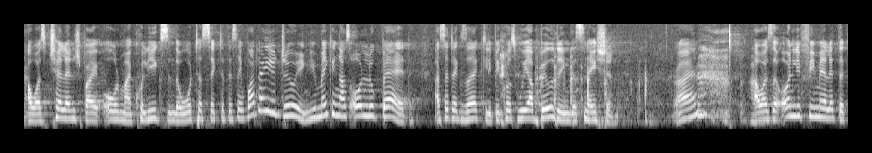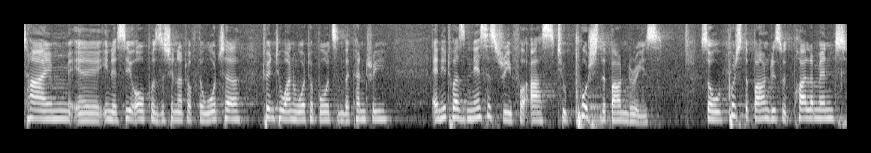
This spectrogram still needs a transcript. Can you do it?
I was challenged by all my colleagues in the water sector. They say, What are you doing? You're making us all look bad. I said, Exactly, because we are building this nation. Right? I was the only female at the time uh, in a CEO position out of the water, 21 water boards in the country. And it was necessary for us to push the boundaries. So we pushed the boundaries with Parliament,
